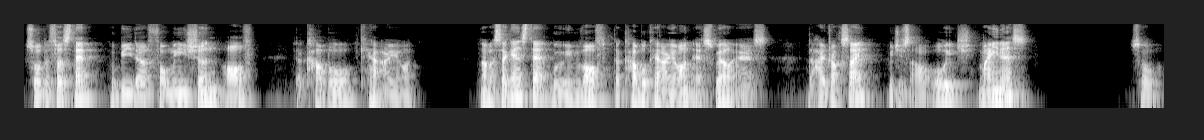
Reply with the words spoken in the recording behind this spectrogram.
So the first step will be the formation of the carbocation ion. Now the second step will involve the carbocation ion as well as the hydroxide, which is our OH minus. So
